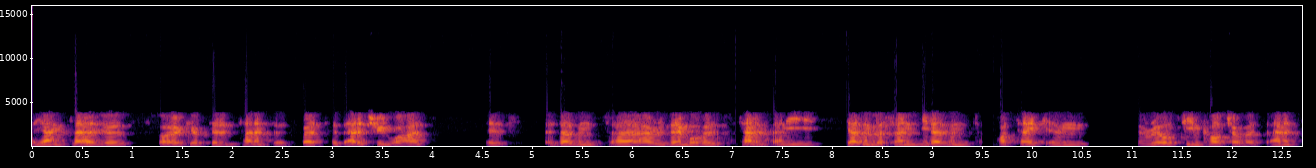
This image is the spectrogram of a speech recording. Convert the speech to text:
a young player who is so gifted and talented, but his attitude wise is it doesn't uh, resemble his talent, and he doesn't listen. He doesn't partake in the real team culture of it. And it's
